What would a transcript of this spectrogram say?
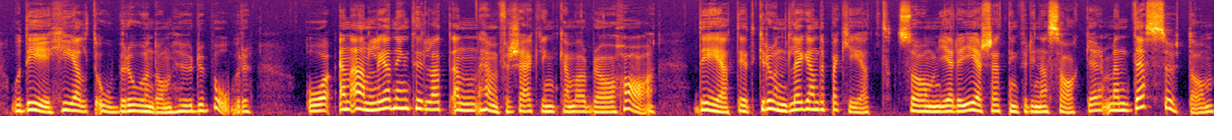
och det är helt oberoende om hur du bor. Och en anledning till att en hemförsäkring kan vara bra att ha det är att det är ett grundläggande paket som ger dig ersättning för dina saker men dessutom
